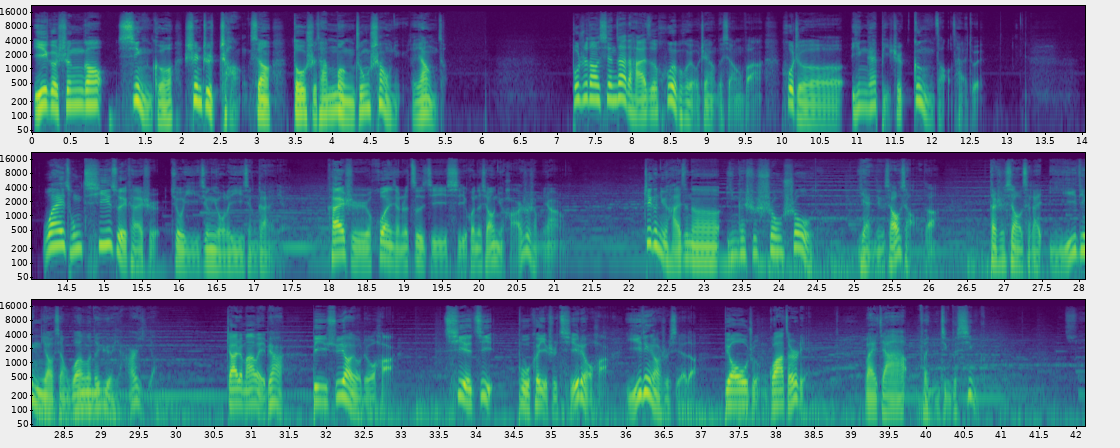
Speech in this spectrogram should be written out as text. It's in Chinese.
一个身高、性格甚至长相都是他梦中少女的样子。不知道现在的孩子会不会有这样的想法，或者应该比这更早才对。Y 从七岁开始就已经有了异性概念，开始幻想着自己喜欢的小女孩是什么样的。这个女孩子呢，应该是瘦瘦的，眼睛小小的，但是笑起来一定要像弯弯的月牙一样，扎着马尾辫，必须要有刘海，切记不可以是齐刘海，一定要是斜的。标准瓜子脸，外加文静的性格。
